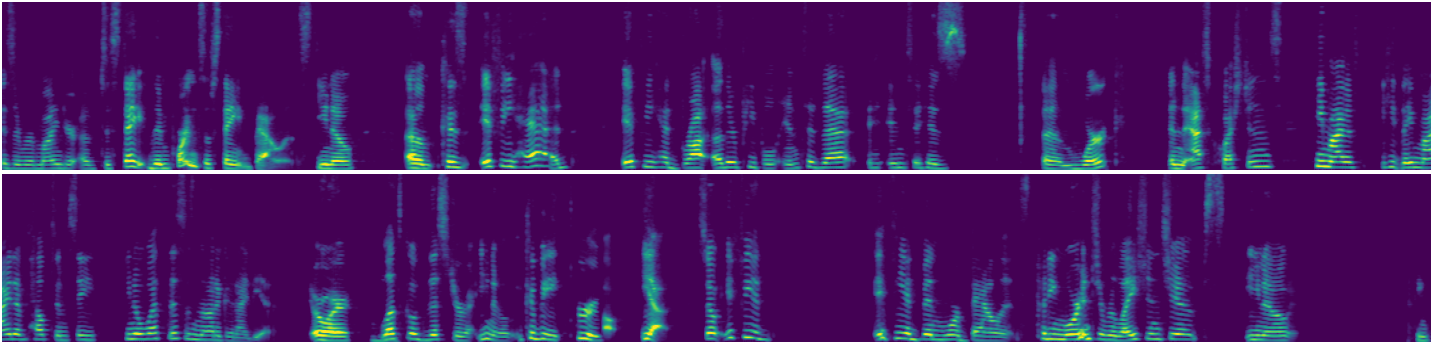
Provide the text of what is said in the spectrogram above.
is a reminder of to stay the importance of staying balanced you know um, because if he had if he had brought other people into that into his um, work and asked questions he might have he, they might have helped him see you know what this is not a good idea or mm-hmm. let's go this direction, you know it could be True. Uh, yeah so if he had if he had been more balanced putting more into relationships you know i think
